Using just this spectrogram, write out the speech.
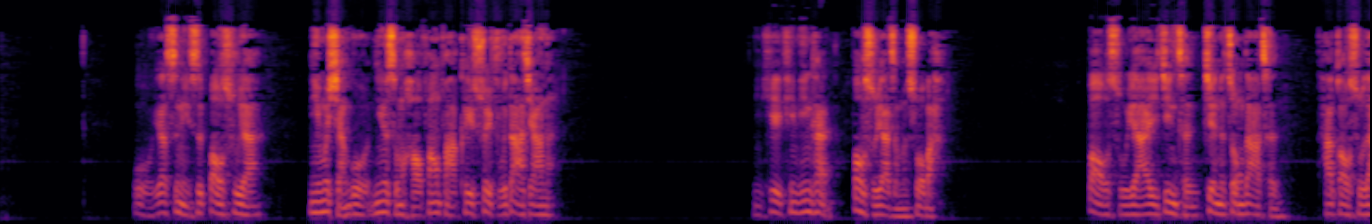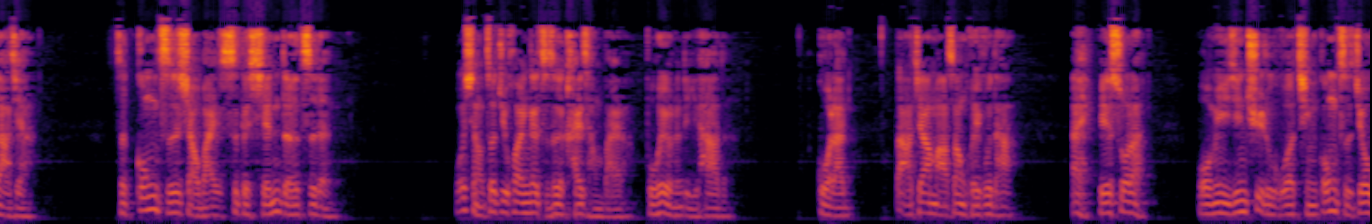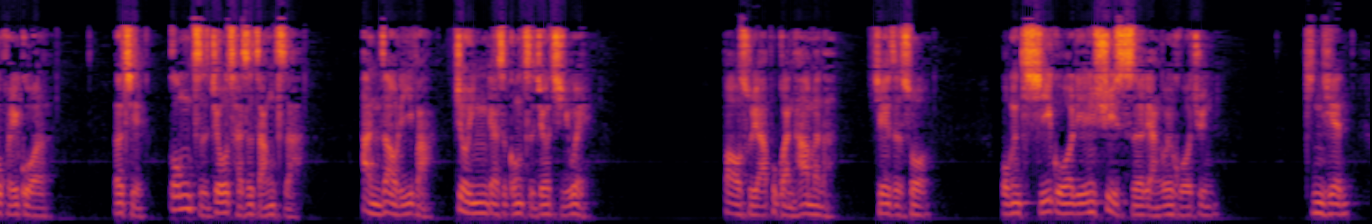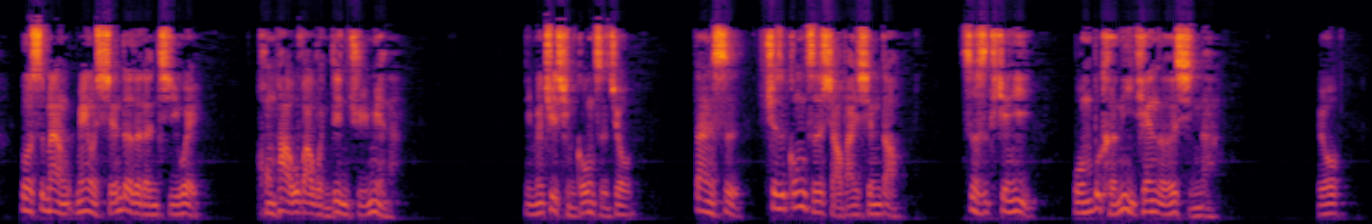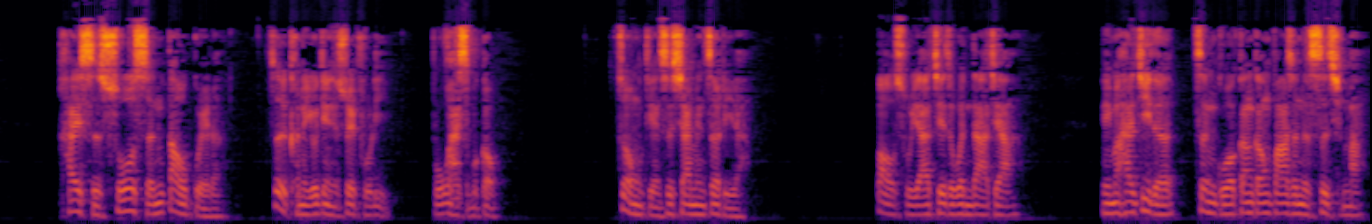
我要是你是鲍叔牙，你有没有想过，你有什么好方法可以说服大家呢？你可以听听看鲍叔牙怎么说吧。鲍叔牙一进城见了众大臣，他告诉大家，这公子小白是个贤德之人。我想这句话应该只是个开场白了，不会有人理他的。果然，大家马上回复他：“哎，别说了。”我们已经去鲁国请公子纠回国了，而且公子纠才是长子啊，按照礼法就应该是公子纠即位。鲍叔牙不管他们了，接着说：“我们齐国连续死了两位国君，今天若是让没有贤德的人即位，恐怕无法稳定局面啊。你们去请公子纠，但是却是公子小白先到，这是天意，我们不可逆天而行啊！哟。”开始说神道鬼了，这可能有点说服力，不过还是不够。重点是下面这里啊。鲍叔牙接着问大家：你们还记得郑国刚刚发生的事情吗？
